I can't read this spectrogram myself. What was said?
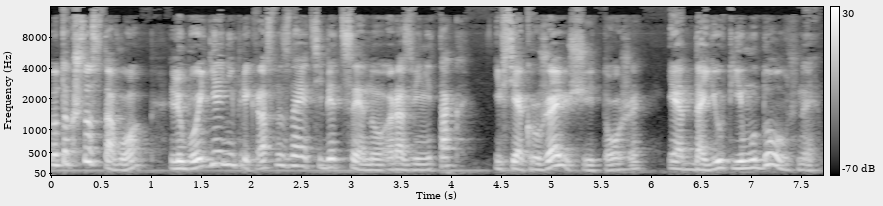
«Ну так что с того? Любой гений прекрасно знает себе цену, разве не так? И все окружающие тоже, и отдают ему должное.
